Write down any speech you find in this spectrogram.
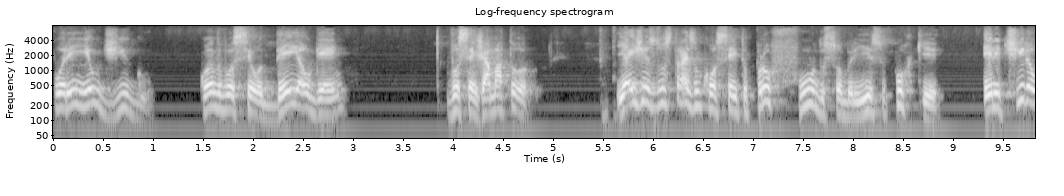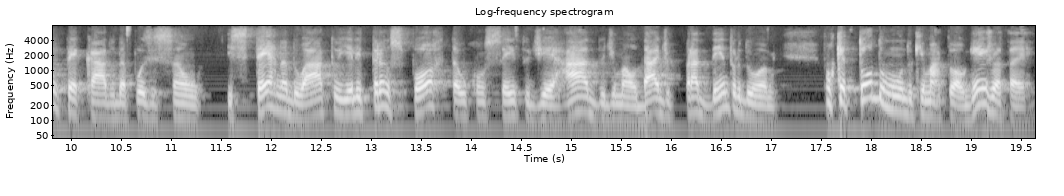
porém eu digo, quando você odeia alguém, você já matou. E aí Jesus traz um conceito profundo sobre isso, porque ele tira o pecado da posição externa do ato e ele transporta o conceito de errado, de maldade, para dentro do homem. Porque todo mundo que matou alguém, JR,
